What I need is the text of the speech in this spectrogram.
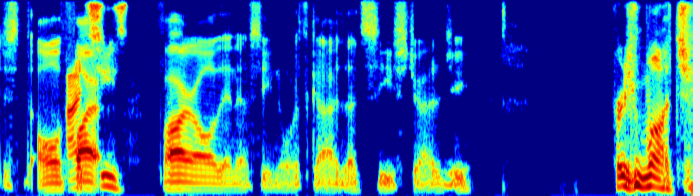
just all fire, see, fire all the NFC North guys. That's Steve's strategy. Pretty much.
